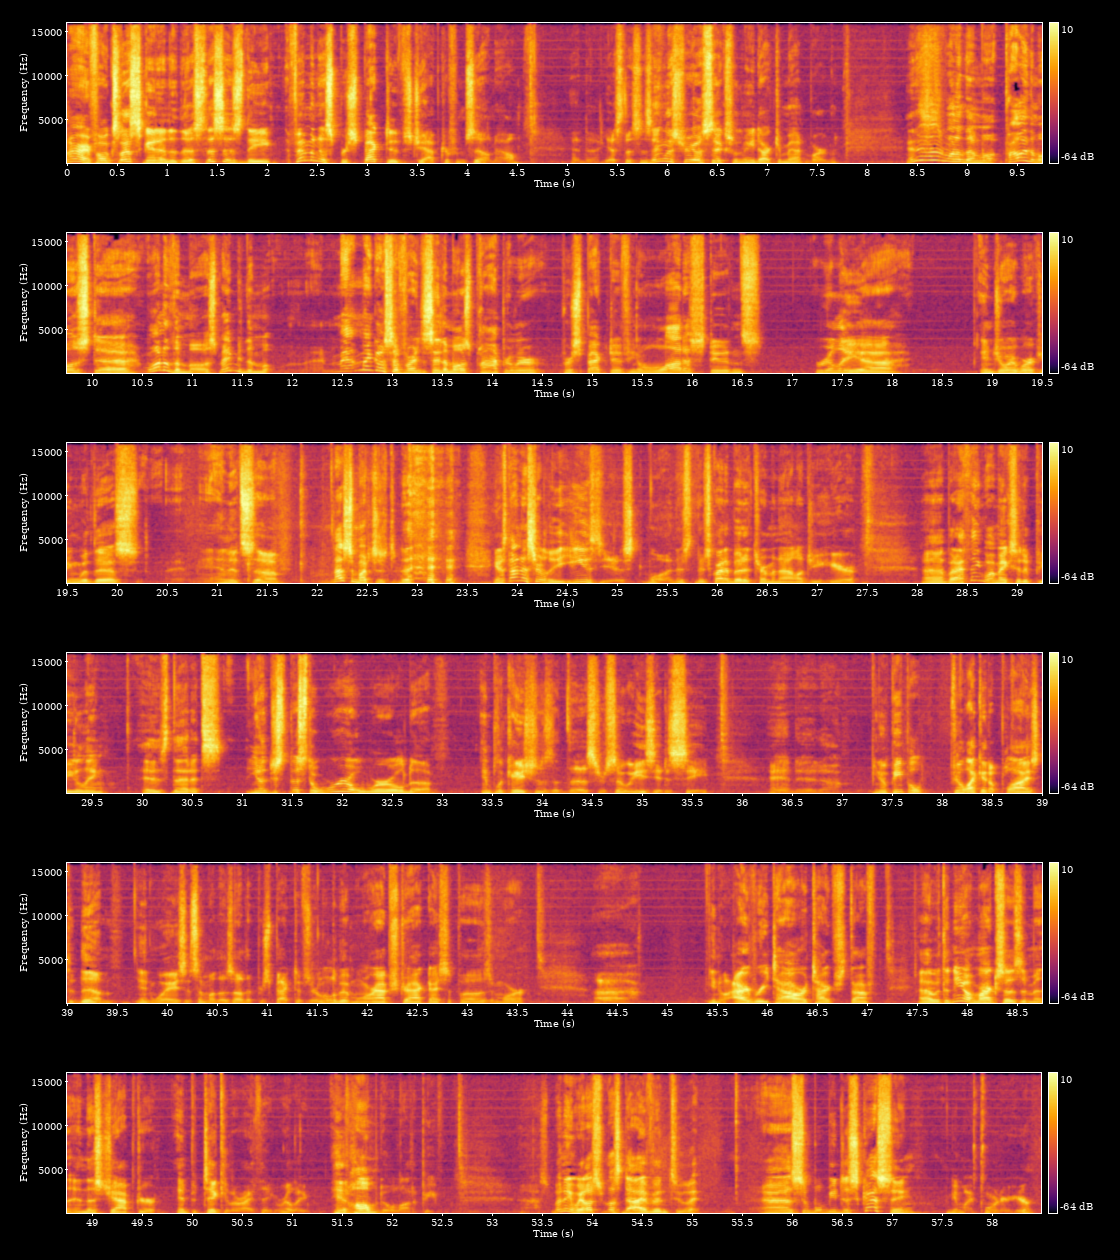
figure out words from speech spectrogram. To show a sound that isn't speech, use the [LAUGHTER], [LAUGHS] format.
All right, folks, let's get into this. This is the Feminist Perspectives chapter from Sellnow. And uh, yes, this is English 306 with me, Dr. Matt Barton. And this is one of the probably the most, uh, one of the most, maybe the mo- I might go so far as to say the most popular perspective. You know, a lot of students really uh, enjoy working with this, and it's uh, not so much as [LAUGHS] it's not necessarily the easiest one. There's there's quite a bit of terminology here, uh, but I think what makes it appealing is that it's you know just just the real world uh, implications of this are so easy to see, and it uh, you know people feel like it applies to them in ways that some of those other perspectives are a little bit more abstract, I suppose, and more uh, you know ivory tower type stuff. Uh, with the neo-Marxism in, in, this chapter in particular, I think really hit home to a lot of people. Uh, but anyway, let's let's dive into it. Uh, so we'll be discussing. Get my pointer here.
